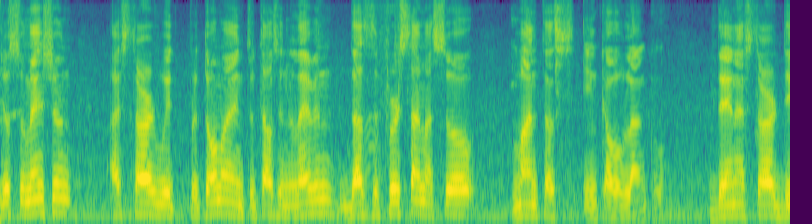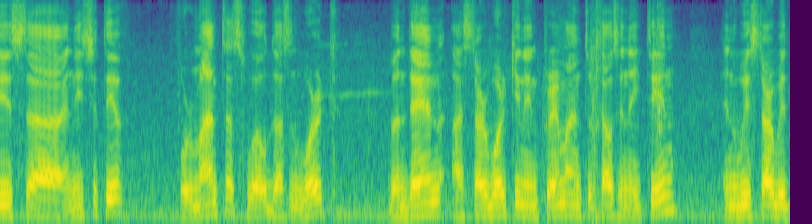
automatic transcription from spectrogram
just to mention, I started with Pretoma in 2011. That's the first time I saw mantas in Cabo Blanco. Then I started this uh, initiative for mantas. Well, it doesn't work. But then I started working in Crema in 2018, and we started with,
